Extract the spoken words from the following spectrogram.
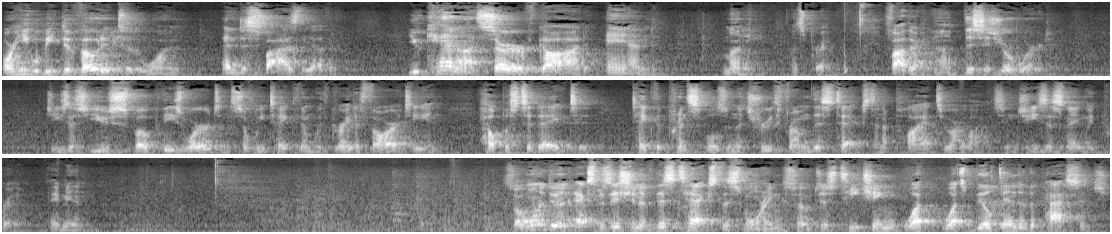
or he will be devoted to the one and despise the other. You cannot serve God and money. Let's pray. Father, um, this is your word. Jesus, you spoke these words, and so we take them with great authority. And help us today to take the principles and the truth from this text and apply it to our lives. In Jesus' name we pray. Amen. So I want to do an exposition of this text this morning. So just teaching what, what's built into the passage.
